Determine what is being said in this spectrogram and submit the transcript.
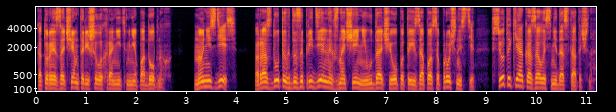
которая зачем-то решила хранить мне подобных. Но не здесь. Раздутых до запредельных значений удачи, опыта и запаса прочности все-таки оказалось недостаточно.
